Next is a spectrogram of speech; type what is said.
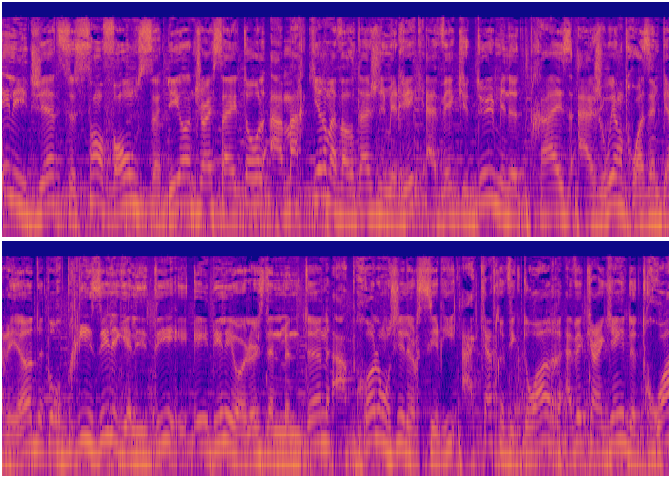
et les Jets s'enfoncent. Leon Draisaitl a marqué un avantage numérique avec 2 minutes 13 à jouer en troisième période pour briser l'égalité et aider les Oilers d'Edmonton à prolonger leur série à 4 victoires avec un gain de 3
